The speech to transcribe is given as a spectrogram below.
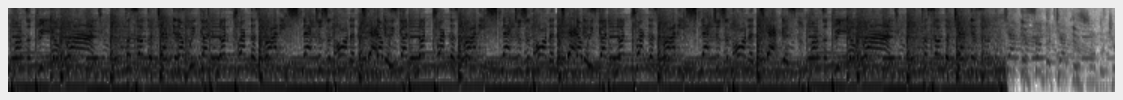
Mazda 3 combined, Got the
